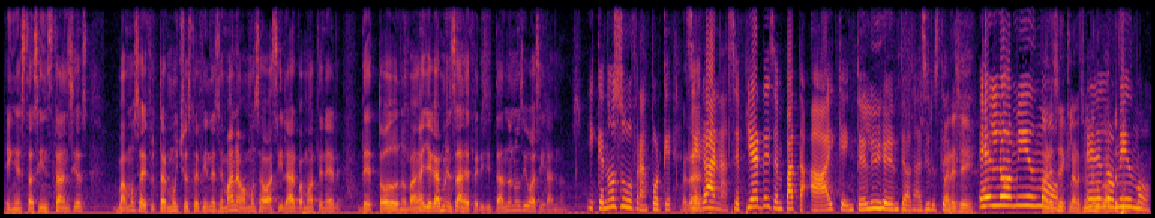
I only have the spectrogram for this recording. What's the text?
en estas instancias, vamos a disfrutar mucho este fin de semana. Vamos a vacilar, vamos a tener de todo. Nos van a llegar mensajes felicitándonos y vacilándonos. Y que no sufran, porque ¿Verdad? se gana, se pierde y se empata. Ay, qué inteligente van a decir ustedes. Parece- es lo mismo. parece declaración de es lo de mismo.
